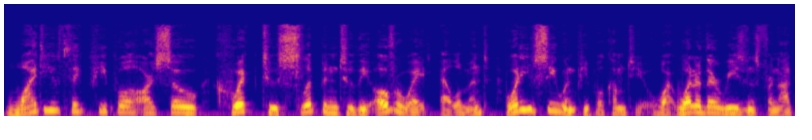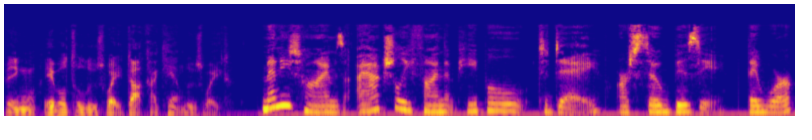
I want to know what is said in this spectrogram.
Why do you think people are so quick to slip into the overweight element? What do you see when people come to you? What, what are their reasons for not being able to lose weight? Doc, I can't lose weight. Many times, I actually find that people today are so busy. They work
